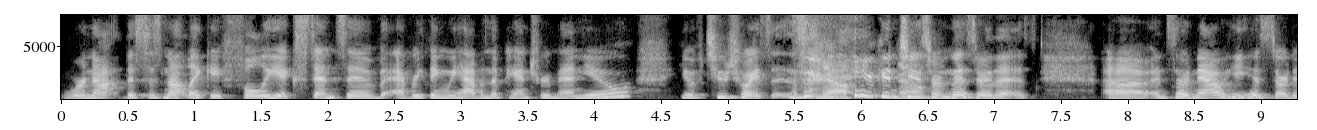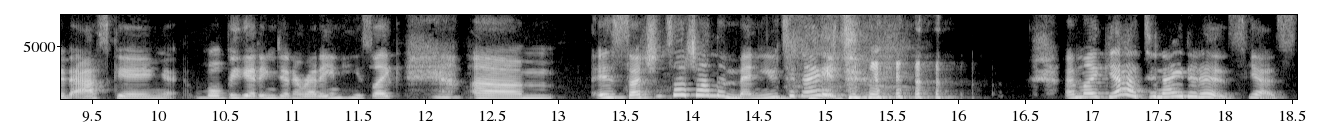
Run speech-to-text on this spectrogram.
we're not this is not like a fully extensive everything we have in the pantry menu you have two choices yeah. you can yeah. choose from this or this uh, and so now he has started asking we'll be getting dinner ready and he's like um is such and such on the menu tonight i'm like yeah tonight it is yes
